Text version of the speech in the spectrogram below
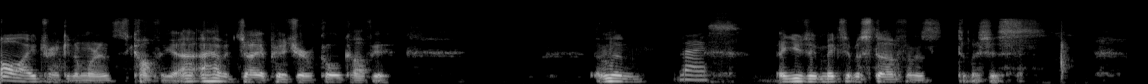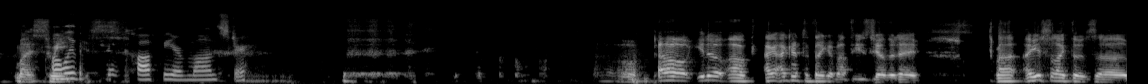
all I drink in the morning is coffee. I, I have a giant pitcher of cold coffee. And then nice. I usually mix it with stuff and it's delicious. My sweet Only the coffee or monster. oh, oh, you know, uh, I, I got to think about these the other day. Uh, I used to like those. Uh,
